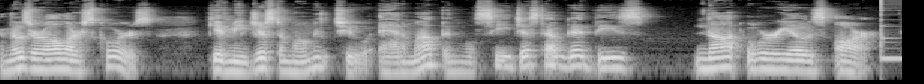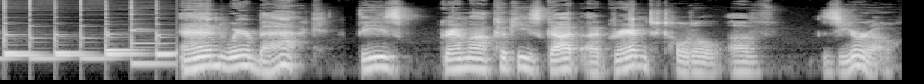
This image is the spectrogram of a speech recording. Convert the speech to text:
And those are all our scores. Give me just a moment to add them up, and we'll see just how good these not Oreos are. And we're back. These grandma cookies got a grand total of zero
